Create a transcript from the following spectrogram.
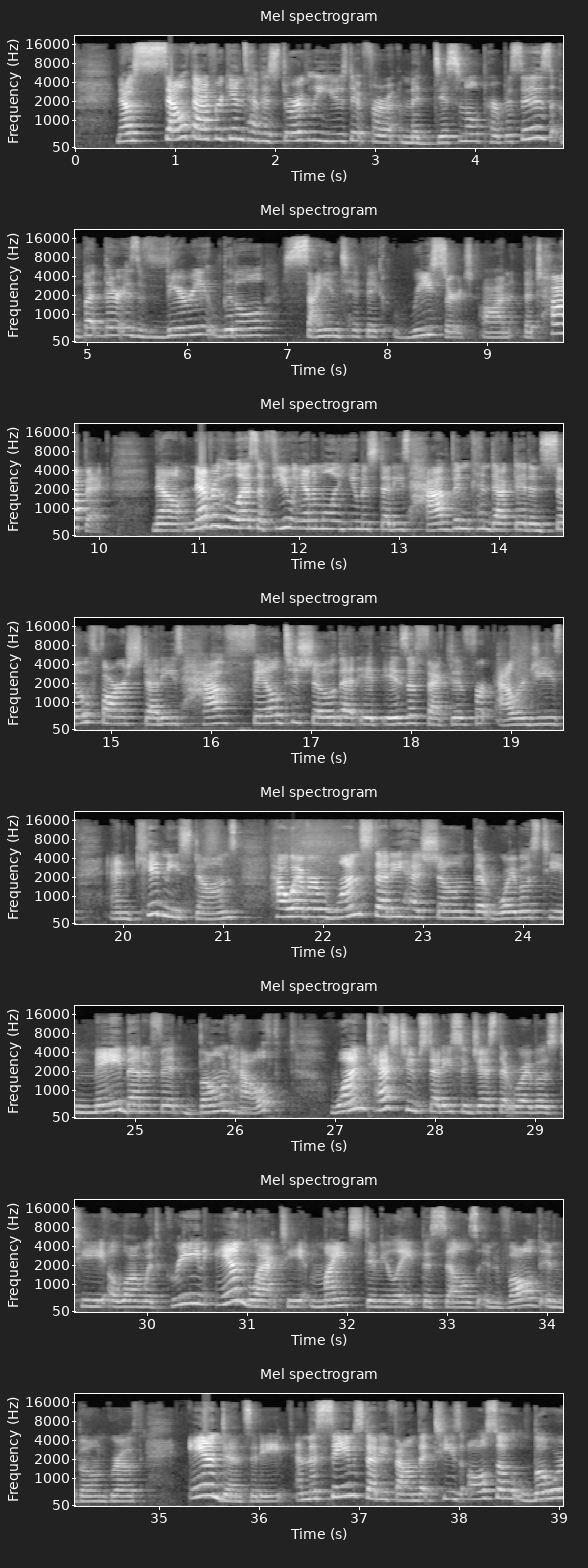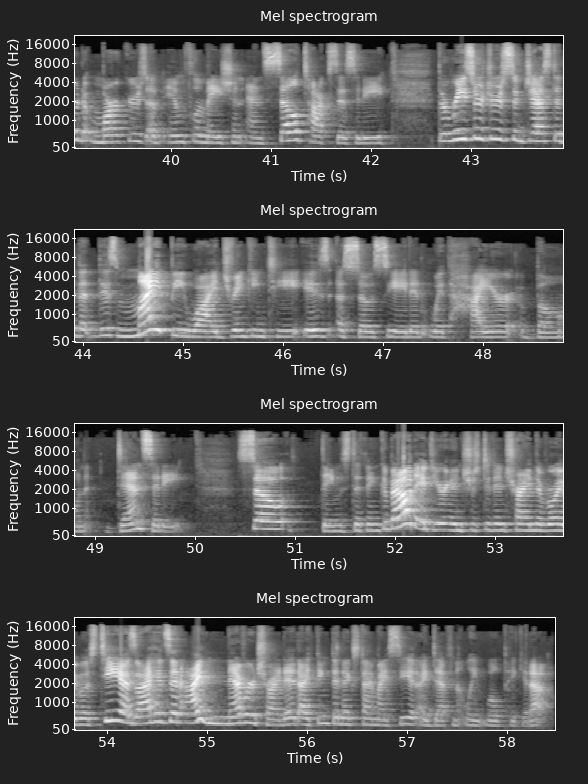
Now, South Africans have historically used it for medicinal purposes, but there is very little scientific research on the topic. Now, nevertheless, a few animal and human studies have been conducted, and so far, studies have failed to show that it is effective for allergies and kidney stones. However, one study has shown that rooibos tea may benefit bone health. One test tube study suggests that rooibos tea, along with green and black tea, might stimulate the cells involved in bone growth and density. And the same study found that teas also lowered markers of inflammation and cell toxicity. The researchers suggested that this might be why drinking tea is associated with higher bone density. So, things to think about if you're interested in trying the rooibos tea. As I had said, I've never tried it. I think the next time I see it, I definitely will pick it up.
